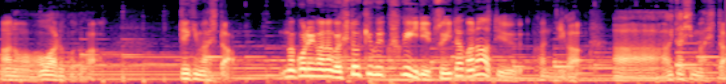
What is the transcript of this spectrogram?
あの終わることができました。まあ、これがなんか一区切りついたかなという感じがあいたしました。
